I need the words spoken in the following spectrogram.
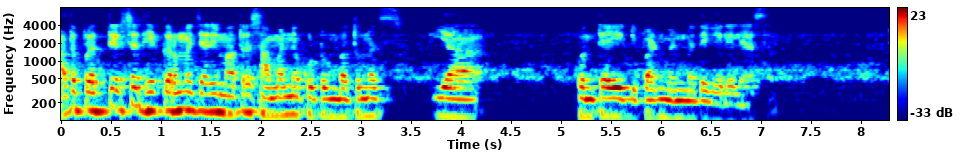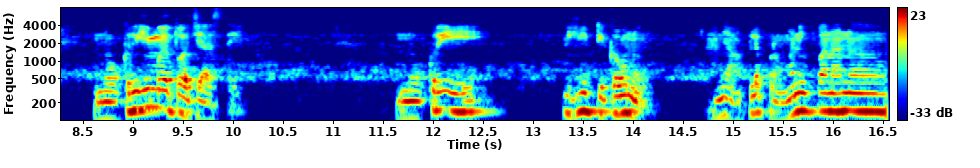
आता प्रत्यक्षात हे कर्मचारी मात्र सामान्य कुटुंबातूनच या कोणत्याही डिपार्टमेंटमध्ये गेलेले असतात. नोकरी ही महत्त्वाची असते. नोकरी ही टिकवणं आणि आपल्या प्रामाणिकपणानं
